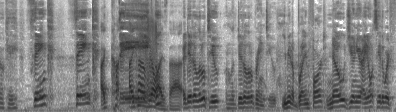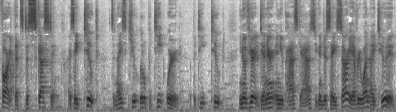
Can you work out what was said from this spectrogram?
Okay, think, think. I ki- I kinda realized oh, that. I did a little toot, did a little brain toot. You mean a brain fart? No, Junior, I don't say the word fart. That's disgusting. I say toot. It's a nice, cute little petite word. A petite toot. You know, if you're at dinner and you pass gas, you can just say, sorry, everyone, I tooted.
